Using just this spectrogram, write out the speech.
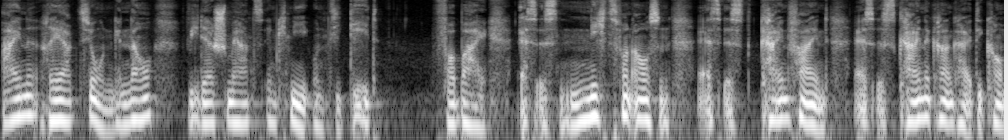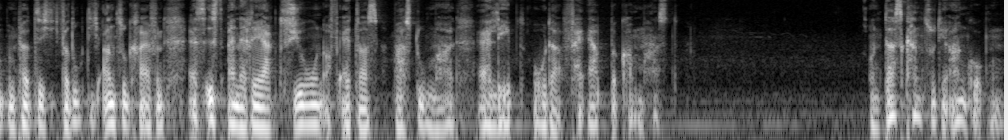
eine Reaktion, genau wie der Schmerz im Knie. Und sie geht vorbei. Es ist nichts von außen. Es ist kein Feind. Es ist keine Krankheit, die kommt und plötzlich versucht dich anzugreifen. Es ist eine Reaktion auf etwas, was du mal erlebt oder vererbt bekommen hast. Und das kannst du dir angucken.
